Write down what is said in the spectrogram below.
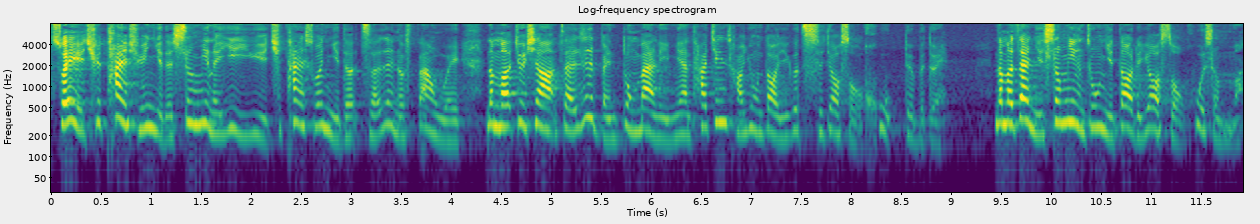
所以去探寻你的生命的意义，去探索你的责任的范围。那么就像在日本动漫里面，他经常用到一个词叫守护，对不对？那么在你生命中，你到底要守护什么？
